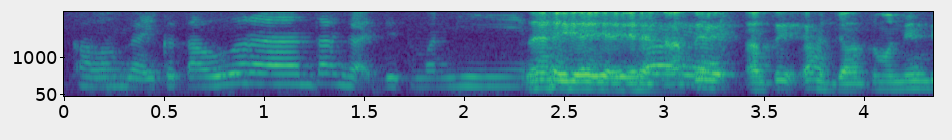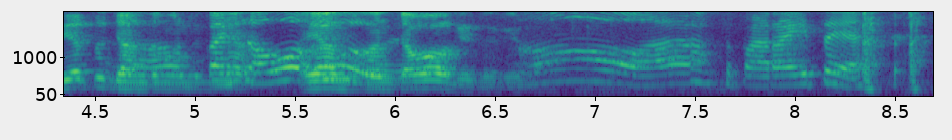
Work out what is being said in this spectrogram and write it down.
Kalau nggak ikut tawuran ntar nggak ditemenin. Nah iya iya iya. Oh, nanti iya. nanti ah jangan temenin dia tuh jangan Oh, temenin bukan dia. cowok lu. bukan cowok gitu gitu. Oh, ah, separah itu ya?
